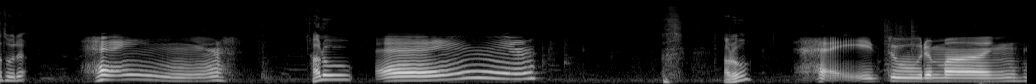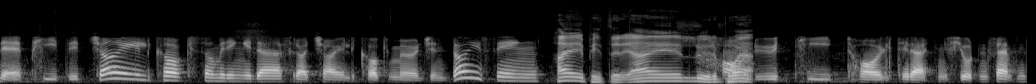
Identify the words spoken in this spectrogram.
er Tore. Hei. Hallo? Hei. Hallo? Hei, Toremann. Det er Peter Childcock som ringer deg fra Childcock Merchandising. Hei, Peter. Jeg lurer på Har du 10, 12, 13, 14, 15,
